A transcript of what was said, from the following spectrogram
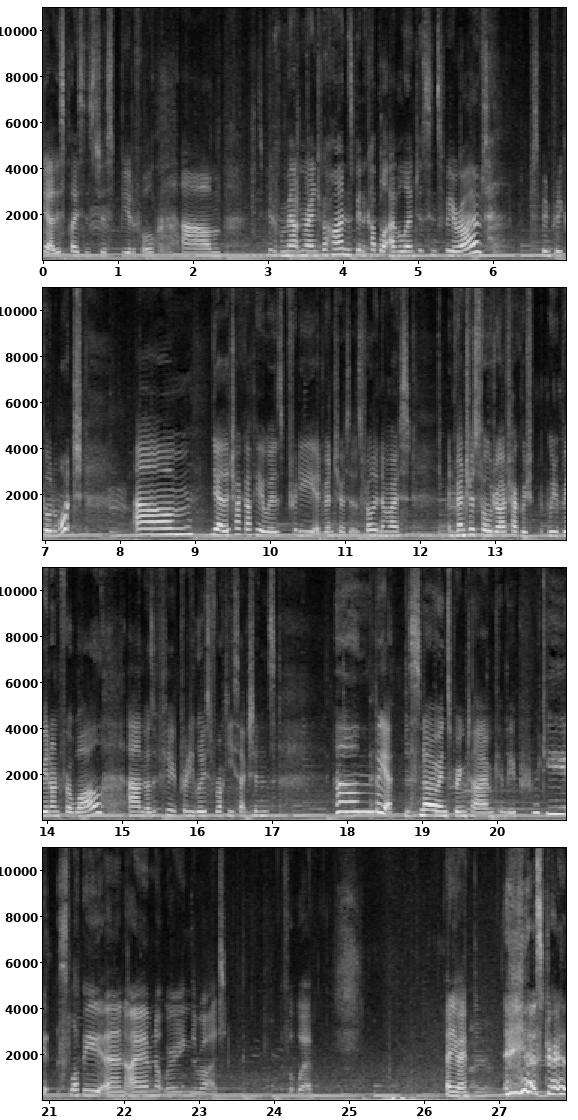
yeah, this place is just beautiful. Um, it's a beautiful mountain range behind. There's been a couple of avalanches since we arrived, has been pretty cool to watch. Um, yeah, the track up here was pretty adventurous. It was probably the most adventurous four-wheel drive track which we've been on for a while. Um, there was a few pretty loose rocky sections. Um, but yeah, the snow in springtime can be pretty sloppy and I am not wearing the right footwear. Anyway, yeah, Australia.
